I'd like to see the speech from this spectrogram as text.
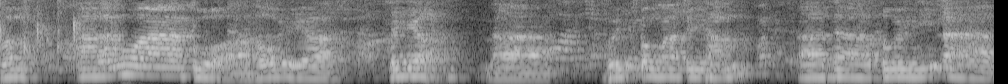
Vâng, à, lãng hoa của hội à, doanh nghiệp là với những bông hoa tươi thắm. À, dạ, tôi nghĩ là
